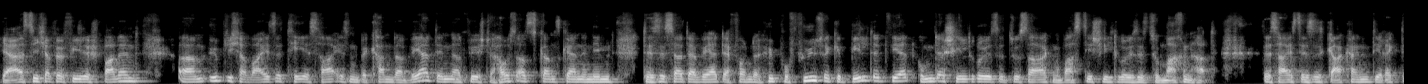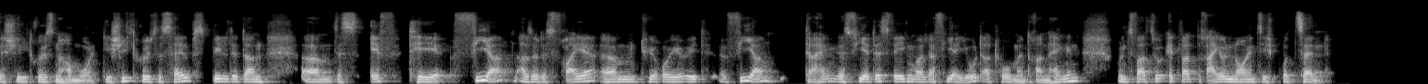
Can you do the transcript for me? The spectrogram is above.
Ja, sicher für viele spannend. Ähm, üblicherweise TSH ist ein bekannter Wert, den natürlich der Hausarzt ganz gerne nimmt. Das ist ja der Wert, der von der Hypophyse gebildet wird, um der Schilddrüse zu sagen, was die Schilddrüse zu machen hat. Das heißt, es ist gar kein direktes Schilddrüsenhormon. Die Schilddrüse selbst bildet dann ähm, das FT4, also das freie ähm, Thyroid 4. Da hängt das 4 deswegen, weil da vier Jodatome dranhängen und zwar zu etwa 93 Prozent.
